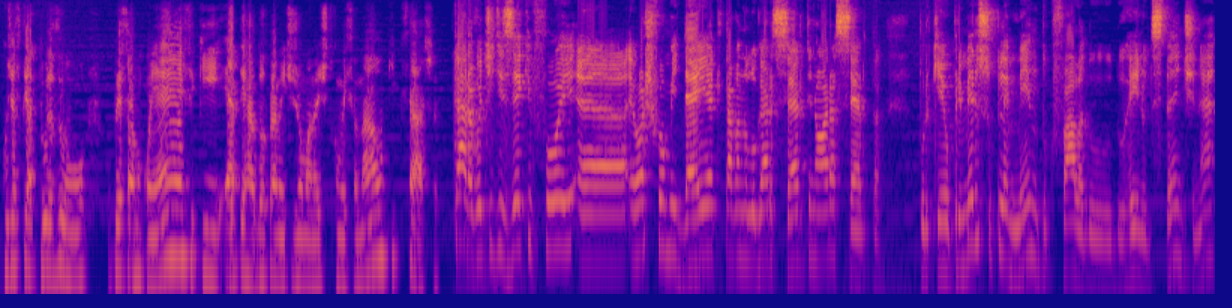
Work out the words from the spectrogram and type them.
cujas criaturas o, o pessoal não conhece, que é aterrador para a mente de um humanoide convencional. O que, que, você acha? Cara, eu vou te dizer que foi. É, eu acho que foi uma ideia que estava no lugar certo e na hora certa. Porque o primeiro suplemento que fala do, do reino distante, né?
